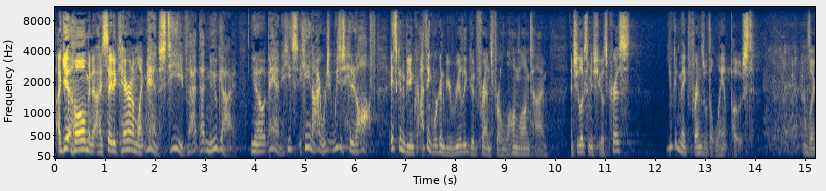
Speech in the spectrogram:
I get home and I say to Karen, I'm like, man, Steve, that, that new guy, you know, man, he's, he and I, we just hit it off. It's going to be incredible. I think we're going to be really good friends for a long, long time. And she looks at me and she goes, Chris, you can make friends with a lamppost. I was like,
